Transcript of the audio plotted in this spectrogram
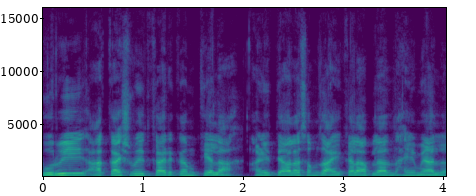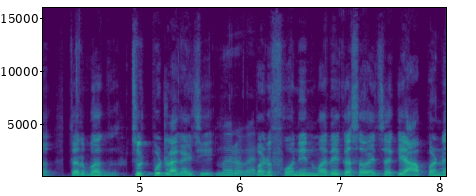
पूर्वी आकाशवाणीत कार्यक्रम केला आणि त्यावेळेला समजा ऐकायला आपल्याला नाही मिळालं तर मग चुटपुट लागायची. पण फोन इनमध्ये कसं व्हायचं की आपण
